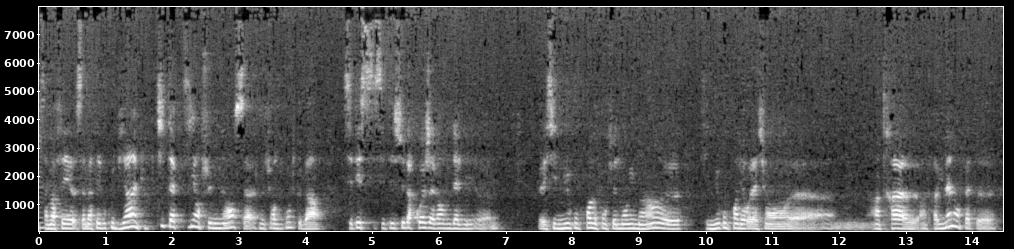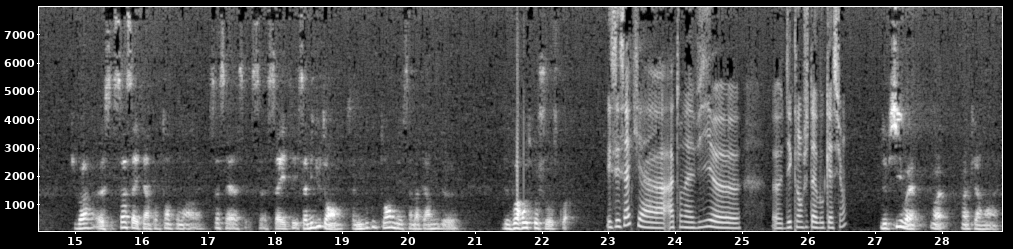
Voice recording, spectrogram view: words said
Ça m'a fait ça m'a fait beaucoup de bien. Et puis petit à petit en cheminant, ça, je me suis rendu compte que bah c'était c'était ce vers quoi j'avais envie d'aller. essayer de mieux comprendre le fonctionnement humain, essayer de mieux comprendre les relations intra intra humaines en fait tu vois, euh, ça, ça a été important pour moi. Ça, ça, ça, ça, a été, ça a mis du temps. Hein. Ça a mis beaucoup de temps, mais ça m'a permis de, de voir autre chose, quoi. Et c'est ça qui a, à ton avis, euh, euh, déclenché ta vocation? De psy, ouais, ouais, ouais clairement.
